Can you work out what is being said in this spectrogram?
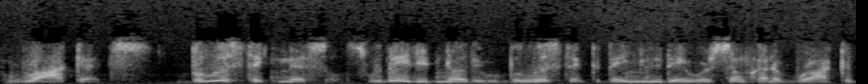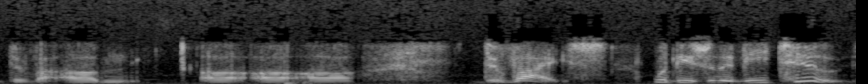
rockets, ballistic missiles. Well, they didn't know they were ballistic, but they knew they were some kind of rocket um, uh, uh, uh, device. Well, these were the V 2s,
